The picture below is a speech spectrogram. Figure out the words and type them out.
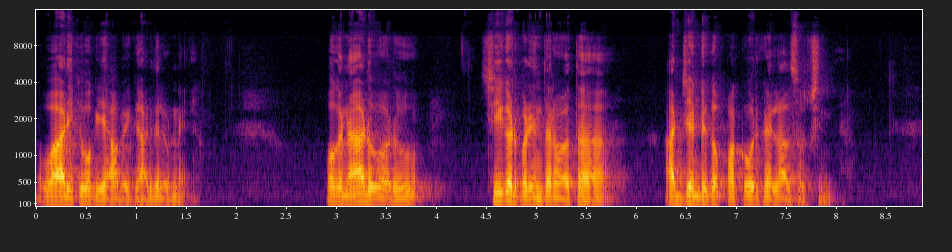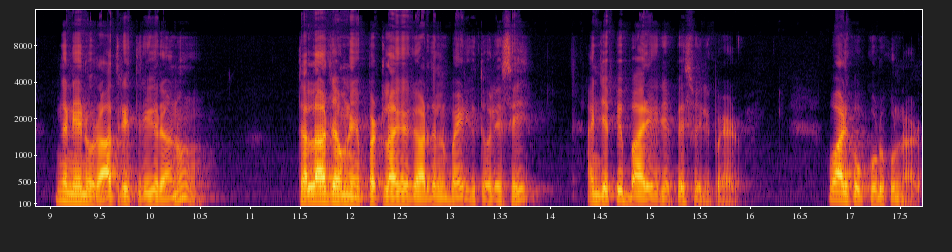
వాడికి ఒక యాభై గాడిదలు ఉన్నాయి. ఒకనాడు వాడు చీకటి పడిన తర్వాత అర్జెంటుగా పక్క ఊరికి వెళ్ళాల్సి వచ్చింది. ఇంకా నేను రాత్రి తిరిగి రాను తెల్లారుజామున ఎప్పట్లాగే గాడిదలను బయటికి తోలేసి అని చెప్పి భార్యకి చెప్పేసి వెళ్ళిపోయాడు. వాడికి ఒక కొడుకున్నాడు.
